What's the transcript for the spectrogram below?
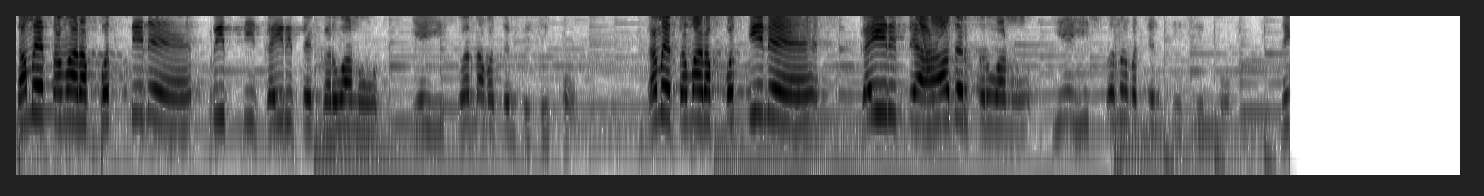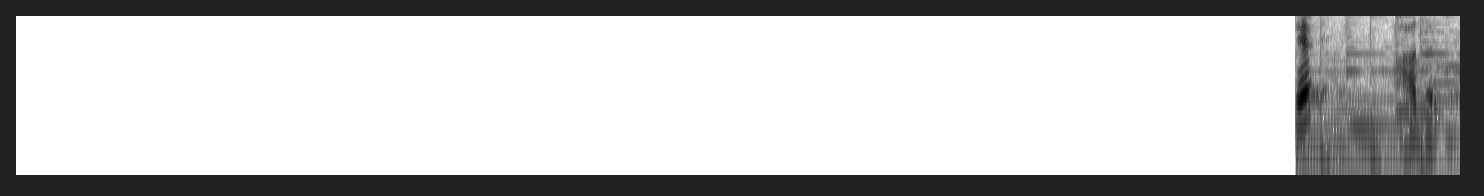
તમે તમારા પત્નીને પ્રીતિ કઈ રીતે કરવાનું એ ઈશ્વરના વચનથી શીખો. તમે તમારા પતિને કઈ રીતે આદર કરવાનું એ ઈશ્વરના વચનથી શીખો છે આદર કરે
